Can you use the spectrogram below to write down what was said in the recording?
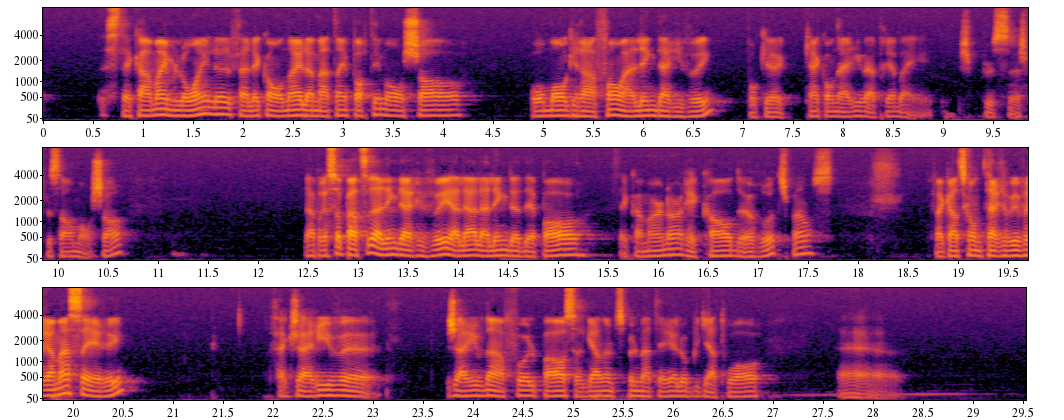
c'était quand même loin. Là. Il fallait qu'on aille le matin porter mon char au Grand Fond à la ligne d'arrivée pour que quand on arrive après, ben, je puisse, je avoir mon char. Après ça, partir de la ligne d'arrivée, aller à la ligne de départ, c'est comme un heure et quart de route, je pense. Fait quand on est arrivé vraiment serré, fait que j'arrive euh, j'arrive dans la foule, passe, regarde un petit peu le matériel obligatoire. Euh,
